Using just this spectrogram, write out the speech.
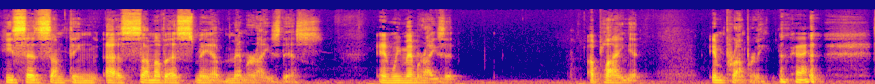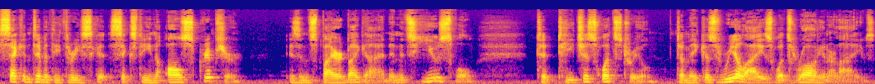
he says something. Uh, some of us may have memorized this, and we memorize it, applying it improperly. Okay. 2 Timothy 3:16 all scripture is inspired by God and it's useful to teach us what's true, to make us realize what's wrong in our lives.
